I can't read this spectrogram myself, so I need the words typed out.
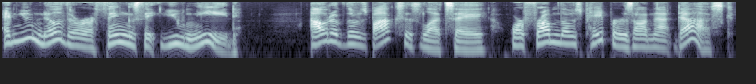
and you know there are things that you need. out of those boxes, let's say, or from those papers on that desk,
